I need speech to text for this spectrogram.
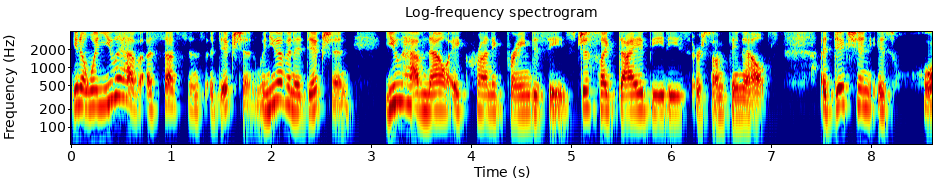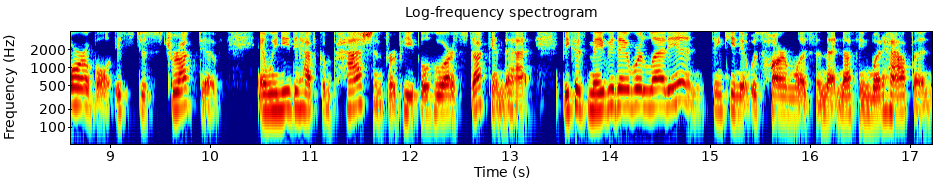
you know, when you have a substance addiction, when you have an addiction, you have now a chronic brain disease, just like diabetes or something else. Addiction is horrible. It's destructive. And we need to have compassion for people who are stuck in that because maybe they were let in thinking it was harmless and that nothing would happen.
